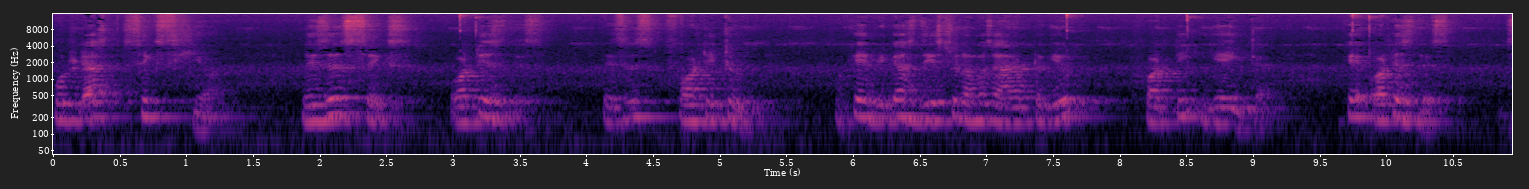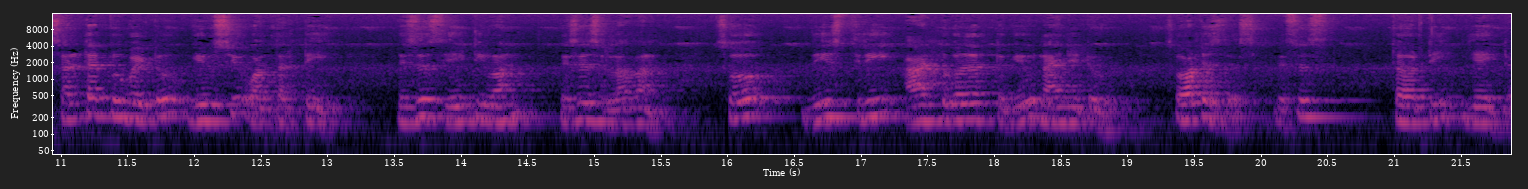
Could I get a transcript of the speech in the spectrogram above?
put it as 6 here. This is 6 what is this? This is 42 okay because these two numbers are up to give 48 okay what is this? Center 2 by 2 gives you 130 this is 81 this is 11 so these three add together to give 92 so what is this this is 38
